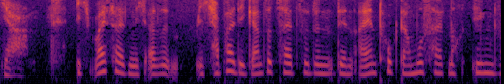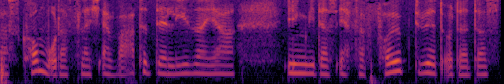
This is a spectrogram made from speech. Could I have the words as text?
ja, ich weiß halt nicht, also ich habe halt die ganze Zeit so den, den Eindruck, da muss halt noch irgendwas kommen oder vielleicht erwartet der Leser ja irgendwie, dass er verfolgt wird oder dass,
